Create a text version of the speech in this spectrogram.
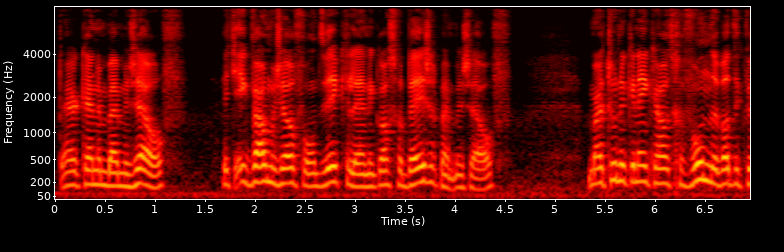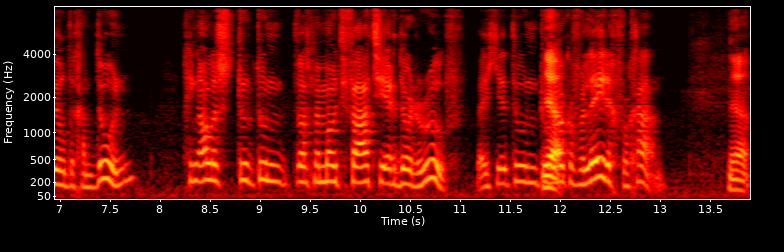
herken hem bij mezelf. Weet je, ik wou mezelf wel ontwikkelen en ik was wel bezig met mezelf. Maar toen ik in één keer had gevonden wat ik wilde gaan doen, ging alles, toen, toen was mijn motivatie echt door de roof. Weet je, toen, toen Ja. ik er volledig voor gaan. Ja,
